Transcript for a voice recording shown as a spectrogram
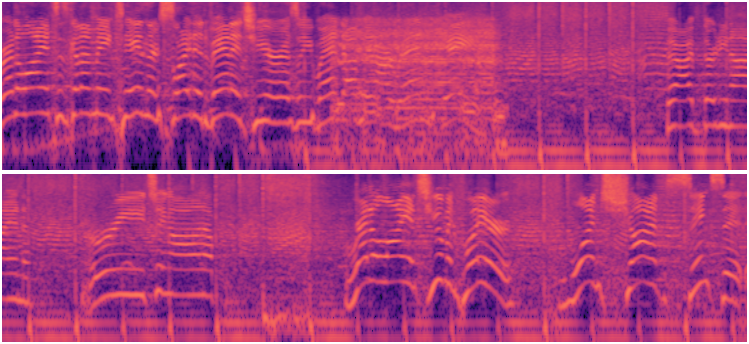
Red Alliance is going to maintain their slight advantage here as we end up in our end game. 539 reaching on up. Red Alliance human player, one shot sinks it.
